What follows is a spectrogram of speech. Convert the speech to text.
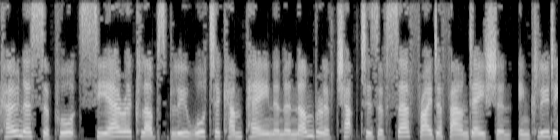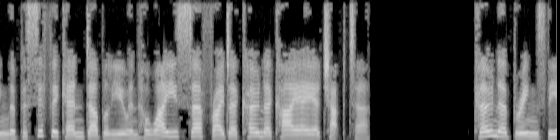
Kona supports Sierra Club's Blue Water Campaign and a number of chapters of Surfrider Foundation, including the Pacific NW and Hawaii's Surfrider Kona Kai'ea chapter. Kona brings the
